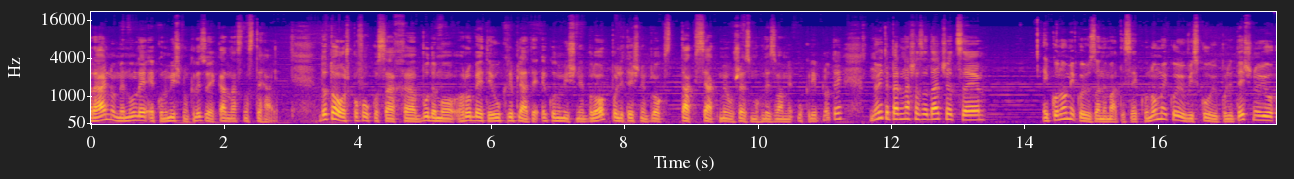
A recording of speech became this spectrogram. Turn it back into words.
реально минули економічну кризу, яка нас настигає. До того ж, по фокусах будемо робити і укріпляти економічний блок, політичний блок так сяк ми вже змогли з вами укріпнути. Ну і тепер наша задача це економікою займатися, економікою, військовою політичною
